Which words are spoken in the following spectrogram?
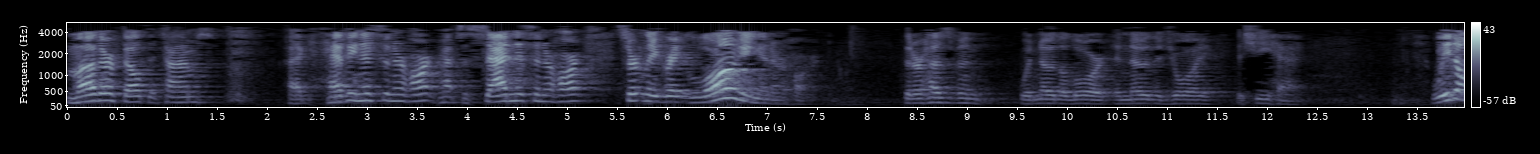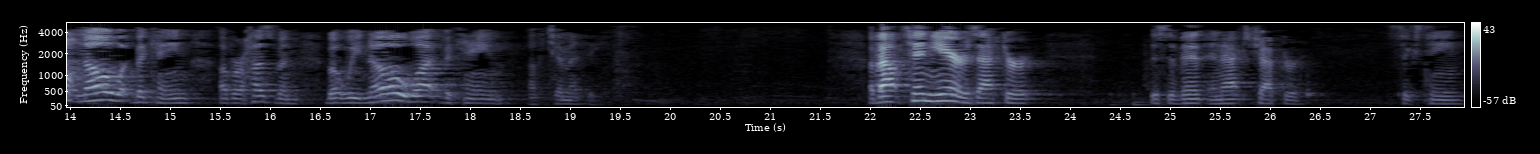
mother felt at times a heaviness in her heart, perhaps a sadness in her heart, certainly a great longing in her heart that her husband would know the Lord and know the joy that she had. We don't know what became of her husband, but we know what became of Timothy. About 10 years after this event in Acts chapter 16,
